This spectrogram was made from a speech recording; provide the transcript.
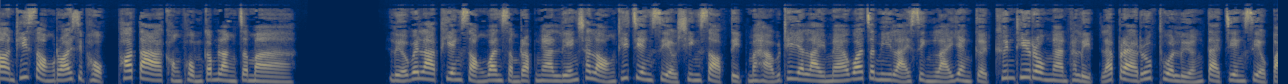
ตอนที่ 216 พ่อตาของผมกำลังจะมา เหลือเวลาเพียงสองวันสำหรับงานเลี้ยงฉลองที่เจียงเสี่ยวชิงสอบติดมหาวิทยาลัยแม้ว่าจะมีหลายสิ่งหลายอย่างเกิดขึ้นที่โรงงานผลิตและแปรรูปถั่วเหลืองแต่เจียงเสี่ยวไป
